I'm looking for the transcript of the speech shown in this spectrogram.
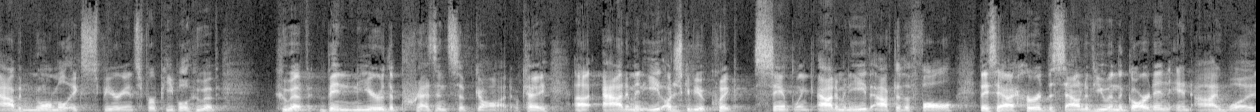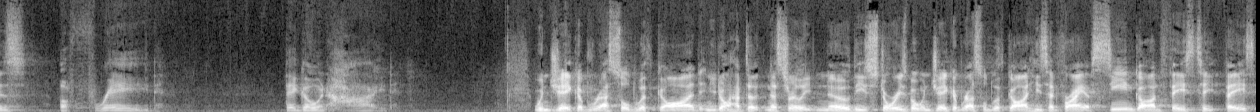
abnormal experience for people who have who have been near the presence of God, okay? Uh, Adam and Eve, I'll just give you a quick sampling. Adam and Eve, after the fall, they say, I heard the sound of you in the garden and I was afraid. They go and hide. When Jacob wrestled with God, and you don't have to necessarily know these stories, but when Jacob wrestled with God, he said, For I have seen God face to face,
